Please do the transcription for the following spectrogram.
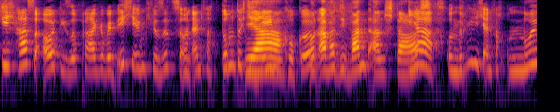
Ich hasse auch diese Frage, wenn ich irgendwie sitze und einfach dumm durch die ja, Gegend gucke. Und einfach die Wand anstarrst. Ja, und richtig einfach null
